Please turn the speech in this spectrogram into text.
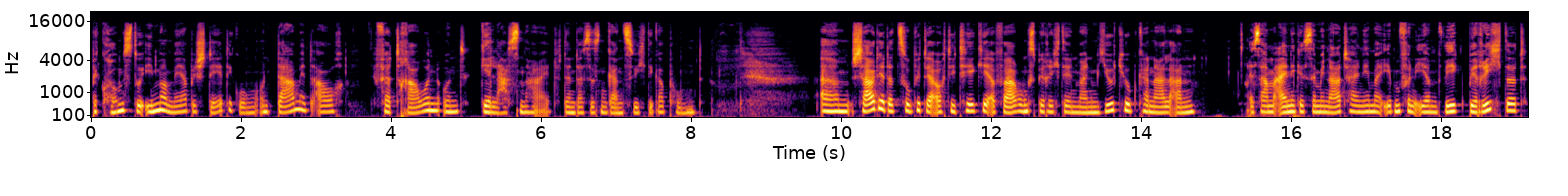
bekommst du immer mehr Bestätigung und damit auch Vertrauen und Gelassenheit, denn das ist ein ganz wichtiger Punkt. Ähm, schau dir dazu bitte auch die Teki-Erfahrungsberichte in meinem YouTube-Kanal an. Es haben einige Seminarteilnehmer eben von ihrem Weg berichtet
